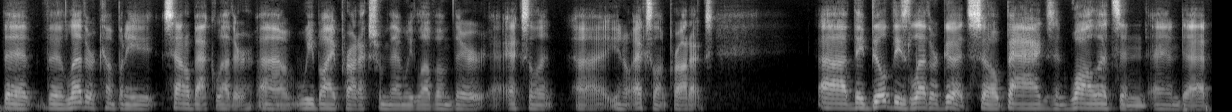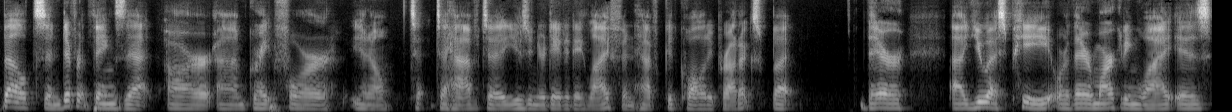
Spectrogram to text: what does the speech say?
the the leather company Saddleback Leather. Uh, we buy products from them. We love them. They're excellent, uh, you know, excellent products. Uh, they build these leather goods, so bags and wallets and and uh, belts and different things that are um, great for you know to, to have to use in your day to day life and have good quality products. But their USP uh, or their marketing why is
